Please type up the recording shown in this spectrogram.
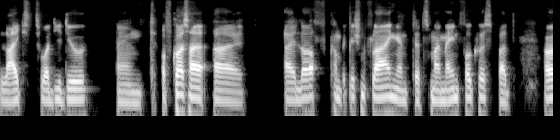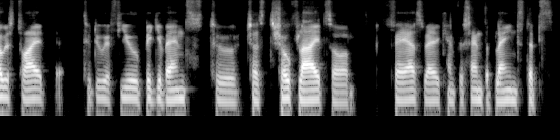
likes what you do. And of course, I I I love competition flying, and that's my main focus. But I always try to do a few big events to just show flights or fairs where you can present the planes. That's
